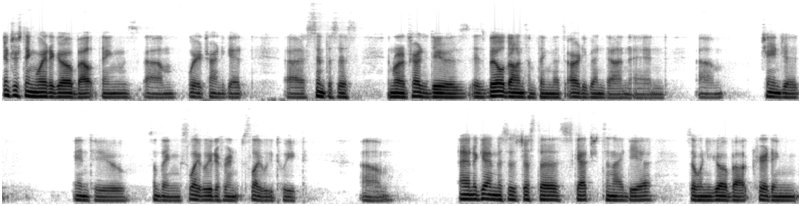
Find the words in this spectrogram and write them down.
interesting way to go about things um, where you're trying to get uh, synthesis. And what I've tried to do is is build on something that's already been done and um, change it into something slightly different, slightly tweaked. Um, and again, this is just a sketch, it's an idea. So when you go about creating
